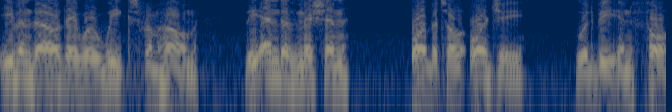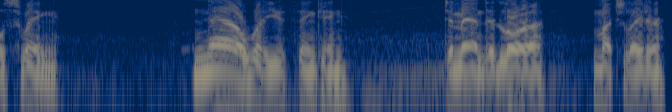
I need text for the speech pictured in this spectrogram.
Even though they were weeks from home, the end of mission, Orbital Orgy, would be in full swing. Now what are you thinking? demanded Laura, much later.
